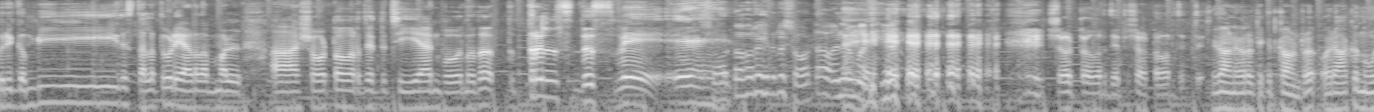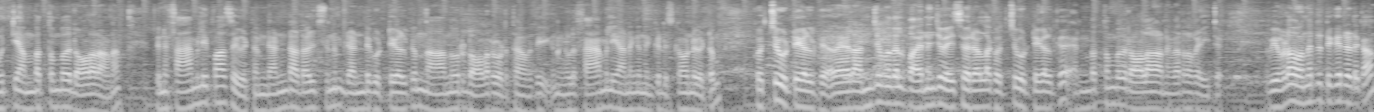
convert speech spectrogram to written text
ഒരു ഗംഭീര സ്ഥലത്തൂടെയാണ് നമ്മൾ ഷോർട്ട് ഓവർ ജെറ്റ് ചെയ്യാൻ പോകുന്നത്. Thrills this way Shotover short ആവാനും ഷോർട്ട് ഓവർ ജെറ്റ് ഷോർട്ട് ഓവർ ജെറ്റ് ഇതാണ് ഇവരുടെ ടിക്കറ്റ് കൗണ്ടർ ഒരാൾക്ക് നൂറ്റി അമ്പത്തൊമ്പത് ഡോളറാണ്. പിന്നെ ഫാമിലി പാസ് കിട്ടും. രണ്ട് അഡൾട്ട്സിനും രണ്ട് കുട്ടികൾക്കും നാനൂറ് ഡോളർ കൊടുത്താൽ മതി. നിങ്ങൾ ഫാമിലി ആണെങ്കിൽ നിങ്ങൾക്ക് ഡിസ്കൗണ്ട് കിട്ടും. കൊച്ചു കുട്ടികൾക്ക് അതായത് അഞ്ച് മുതൽ പതിനഞ്ച് വയസ്സ് വരെയുള്ള കൊച്ചു കുട്ടികൾക്ക് എൺപത്തൊമ്പത് ഡോളറാണ് ഇവരുടെ റേറ്റ് അപ്പോൾ ഇവിടെ വന്നിട്ട് ടിക്കറ്റ് എടുക്കാം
